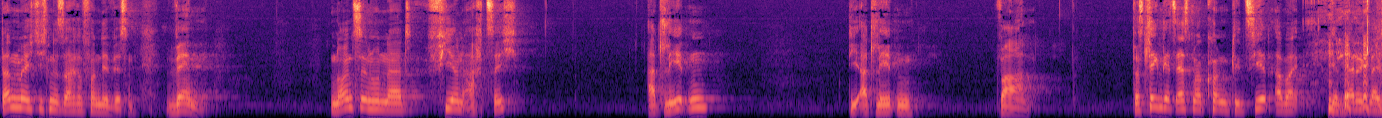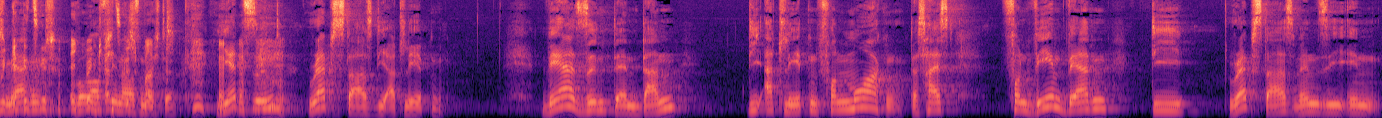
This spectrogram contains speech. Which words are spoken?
Dann möchte ich eine Sache von dir wissen. Wenn 1984 Athleten die Athleten waren, das klingt jetzt erstmal kompliziert, aber ihr werdet gleich merken, worauf ich hinaus gespannt. möchte. Jetzt sind Rapstars die Athleten. Wer sind denn dann die Athleten von morgen? Das heißt, von wem werden die Rapstars, wenn sie in,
